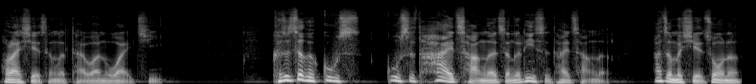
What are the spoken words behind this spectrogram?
后来写成了《台湾外记》。可是这个故事故事太长了，整个历史太长了，他怎么写作呢？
